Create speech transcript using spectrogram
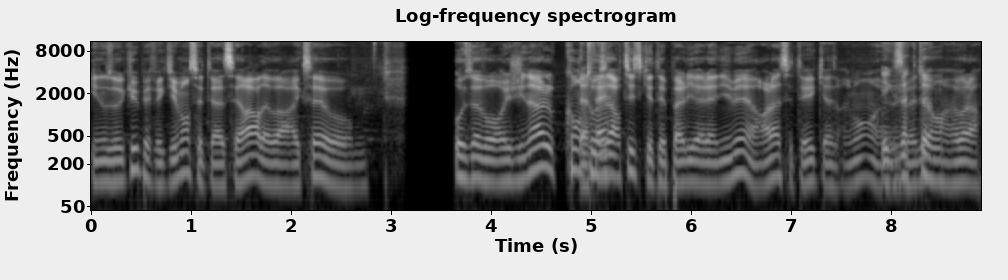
qui nous occupe, effectivement, c'était assez rare d'avoir accès aux, aux œuvres originales. Quant aux artistes qui n'étaient pas liés à l'animé, alors là, c'était quasiment. euh, Exactement. dire, euh, voilà.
